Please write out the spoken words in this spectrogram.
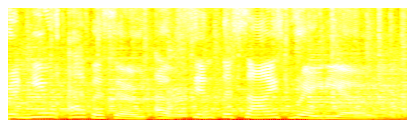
for a new episode of Synthesized Radio.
